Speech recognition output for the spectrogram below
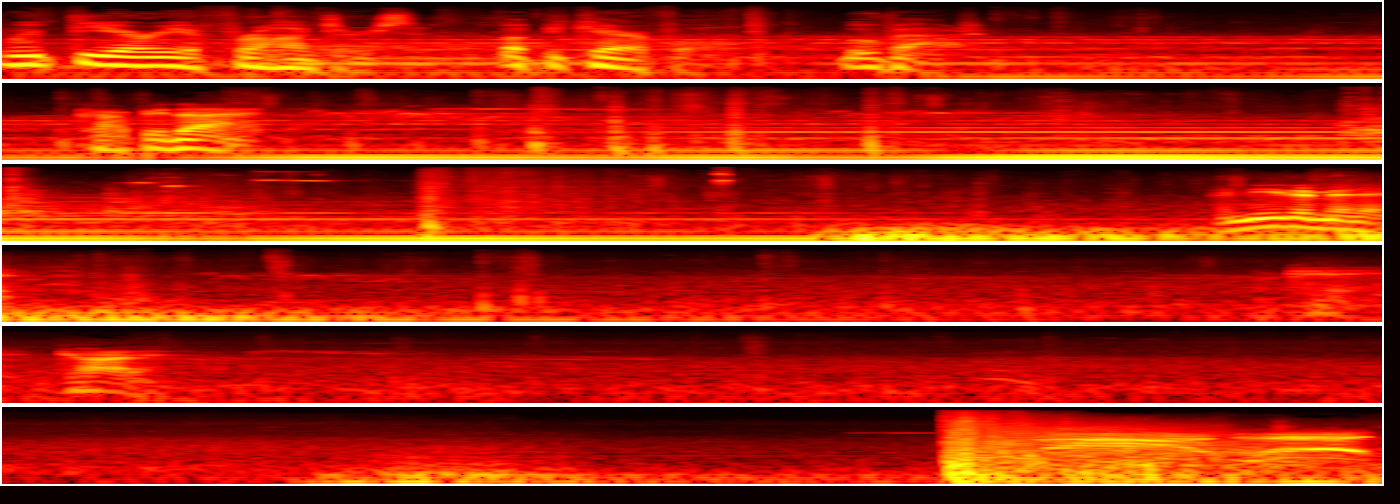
Sweep the area for hunters, but be careful. Move out. Copy that. I need a minute. Okay, got it. Ah, hit!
